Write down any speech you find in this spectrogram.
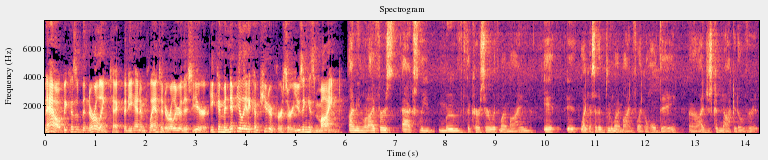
Now, because of the Neuralink tech that he had implanted earlier this year, he can manipulate a computer cursor using his mind. I mean, when I first actually moved the cursor with my mind, it, it like I said, it blew my mind for like a whole day. Uh, I just could not get over it.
